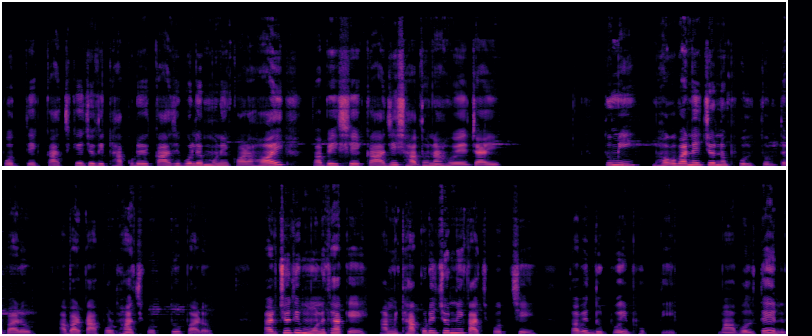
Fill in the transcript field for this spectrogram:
প্রত্যেক কাজকে যদি ঠাকুরের কাজ বলে মনে করা হয়, তবে সে কাজই সাধনা হয়ে যায়। তুমি ভগবানের জন্য ফুল তুলতে পারো, আবার কাপড় ভাঁজ করতেও পারো। আর যদি মনে থাকে, আমি ঠাকুরের জন্যে কাজ করছি, তবে দুটোই ভক্তি। মা বলতেন,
